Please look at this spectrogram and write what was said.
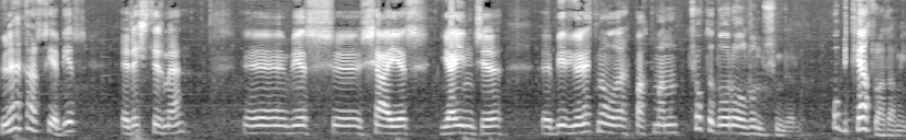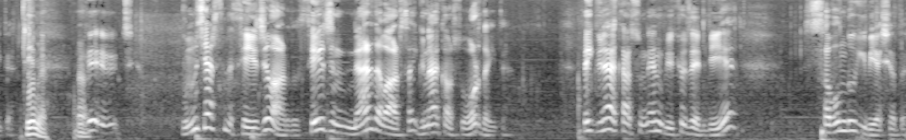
Güney Akarsu'ya bir eleştirmen, e, bir e, şair, yayıncı, e, bir yönetmen olarak bakmanın çok da doğru olduğunu düşünmüyorum. O bir tiyatro adamıydı. Değil mi? Evet. Ve bunun içerisinde seyirci vardı. Seyircinin nerede varsa Güney Akarsu oradaydı. Ve Güney Akarsu'nun en büyük özelliği savunduğu gibi yaşadı.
